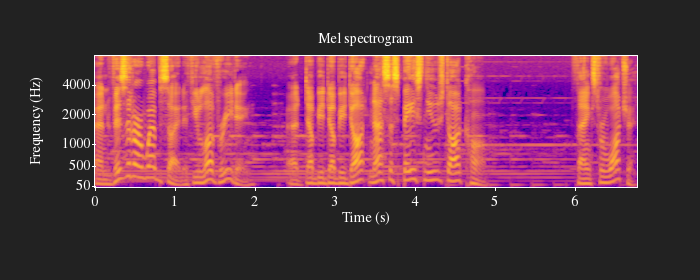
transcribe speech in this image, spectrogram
and visit our website if you love reading at www.nasaspacenews.com. Thanks for watching.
